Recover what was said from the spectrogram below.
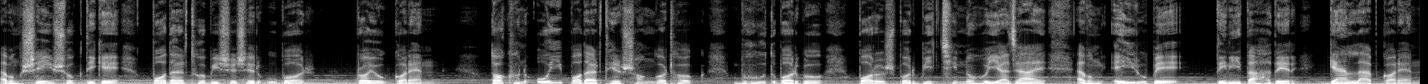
এবং সেই শক্তিকে পদার্থ বিশেষের উপর প্রয়োগ করেন। তখন ওই পদার্থের সংগঠক ভূতবর্গ পরস্পর বিচ্ছিন্ন হইয়া যায় এবং এই রূপে তিনি তাহাদের জ্ঞান লাভ করেন।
